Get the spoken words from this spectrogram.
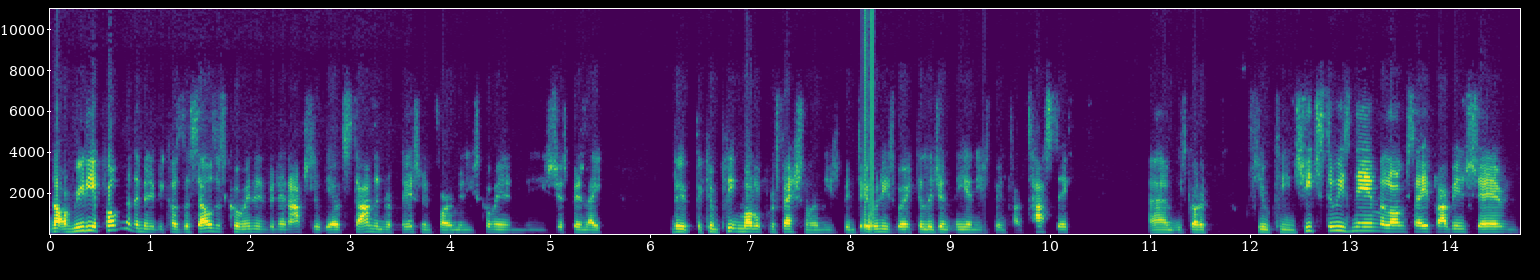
not really a problem at the minute because Lascelles has come in and been an absolutely outstanding replacement for him, and he's come in and he's just been like the, the complete model professional, and he's been doing his work diligently, and he's been fantastic. Um, he's got a few clean sheets to his name alongside Fabian Schär and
